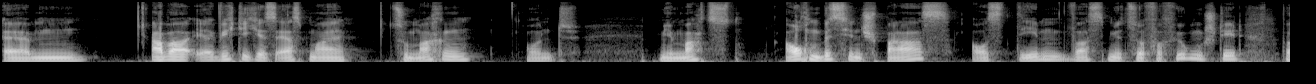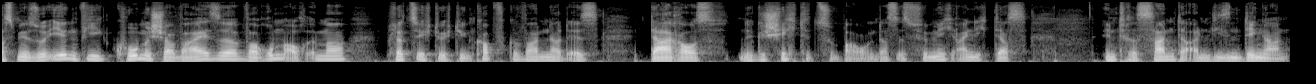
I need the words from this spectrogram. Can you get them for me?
Ähm, aber äh, wichtig ist erstmal zu machen und mir macht es auch ein bisschen Spaß aus dem, was mir zur Verfügung steht, was mir so irgendwie komischerweise, warum auch immer, plötzlich durch den Kopf gewandert ist, daraus eine Geschichte zu bauen. Das ist für mich eigentlich das Interessante an diesen Dingern,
